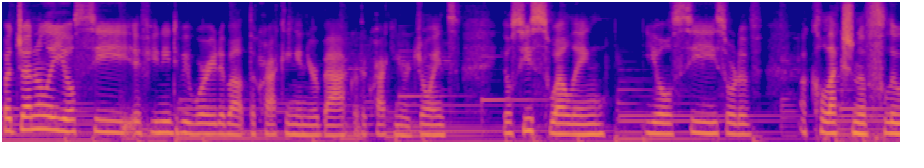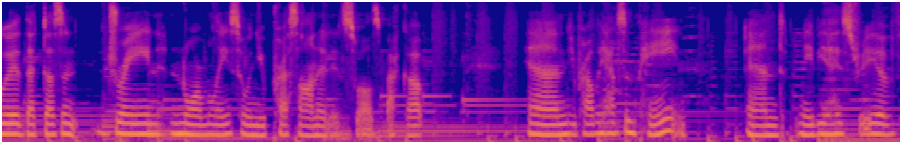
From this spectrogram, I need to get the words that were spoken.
but generally, you'll see if you need to be worried about the cracking in your back or the cracking in your joints, you'll see swelling. You'll see sort of a collection of fluid that doesn't drain normally. So when you press on it, it swells back up and you probably have some pain and maybe a history of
